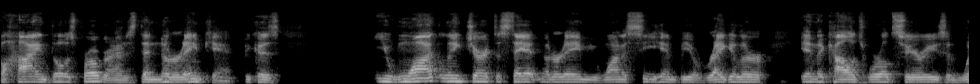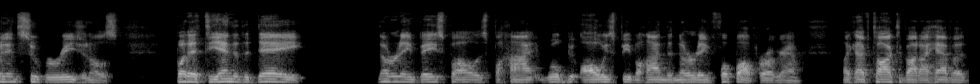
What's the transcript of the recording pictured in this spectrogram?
behind those programs than Notre Dame can because you want Link Jarrett to stay at Notre Dame. You want to see him be a regular in the College World Series and winning super regionals. But at the end of the day, Notre Dame baseball is behind, will be always be behind the Notre Dame football program. Like I've talked about, I have a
